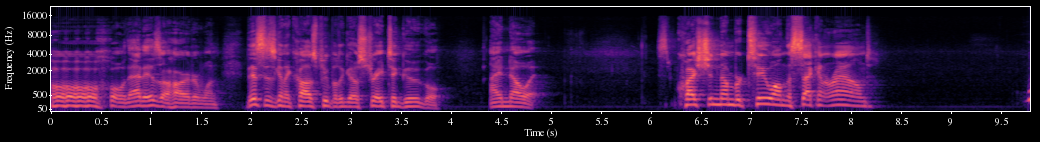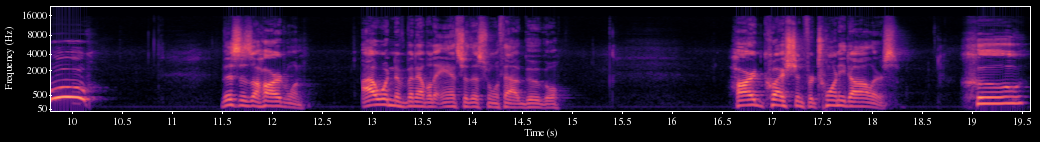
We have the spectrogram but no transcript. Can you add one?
Oh, that is a harder one. This is going to cause people to go straight to Google. I know it. Question number two on the second round. Woo! This is a hard one. I wouldn't have been able to answer this one without Google. Hard question for $20. Who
